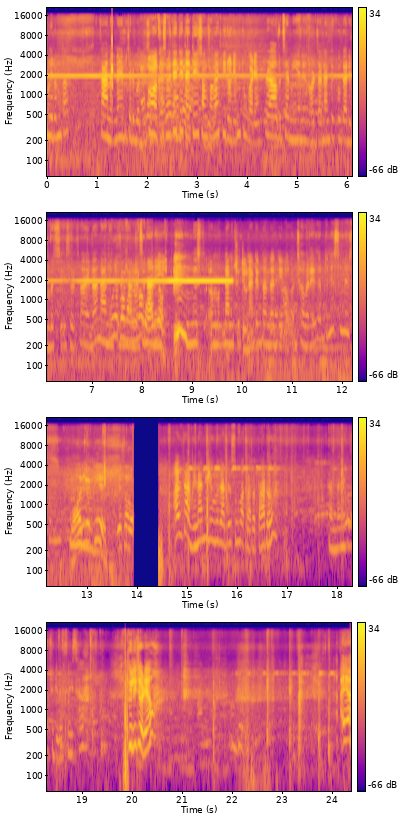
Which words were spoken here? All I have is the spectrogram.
मेरो पनि त कान होइन यो पछाडि बज्दैछ अँ खासमा त्यही त्यही त त्यही सँगसँगै पिरोले पनि टु गऱ्यौँ र अब चाहिँ हामी यहाँनिर घर जान आँटेको गाडीमा बसिसकेको छ होइन नानी नानी नानी छुट्टी हुन आँट्यो नि त अन्त ढिलो हुन्छ भने हामी अहिले चाहिँ हामी नानी ल्याउनु जाँदैछौँ हतार हतार हो हाम्रो नानीको छुट्टी भइसकेको छ ठुली छोड्यो आयो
